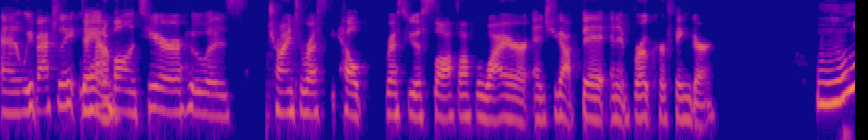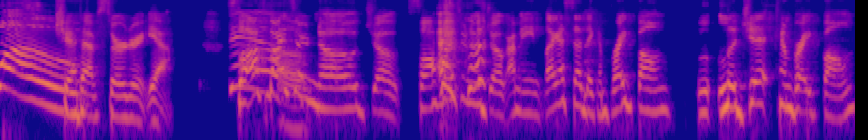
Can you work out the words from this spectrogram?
And we've actually we had a volunteer who was trying to rescue help rescue a sloth off a wire and she got bit and it broke her finger. Whoa. She had to have surgery. Yeah. Sloth bites are no joke. Sloth bites are no joke. I mean, like I said, they can break bone, l- legit can break bone,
